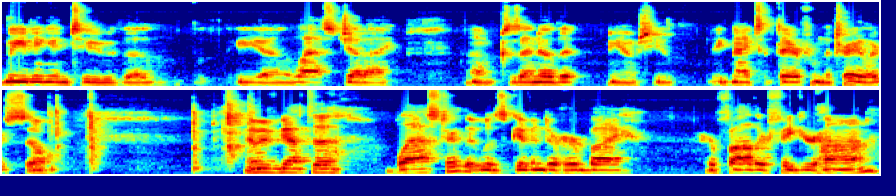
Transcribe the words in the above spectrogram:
leading into the the uh, Last Jedi, because um, I know that you know she ignites it there from the trailers. So then we've got the blaster that was given to her by her father figure Han.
